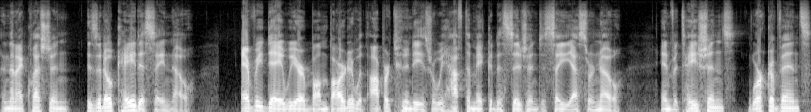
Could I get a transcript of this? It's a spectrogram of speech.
And then I question is it okay to say no? Every day we are bombarded with opportunities where we have to make a decision to say yes or no. Invitations, work events,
